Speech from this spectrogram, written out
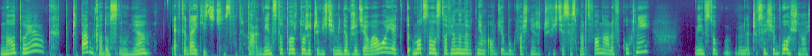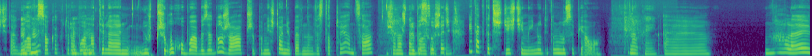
No to jak czytanka do snu, nie? Jak te bajki z dzieciństwa trochę. Tak, więc to, to, to rzeczywiście mi dobrze działało. Jak mocno ustawione, nawet miałam audiobook właśnie rzeczywiście ze smartfona, ale w kuchni więc to, znaczy w sensie głośność, tak, była mhm. wysoka, która była mhm. na tyle, już przy uchu byłaby za duża, przy pomieszczeniu pewnym wystarczająca, że można żeby słyszeć. Zasnąć. I tak te 30 minut i to mi usypiało. Okej. Okay. E, no ale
